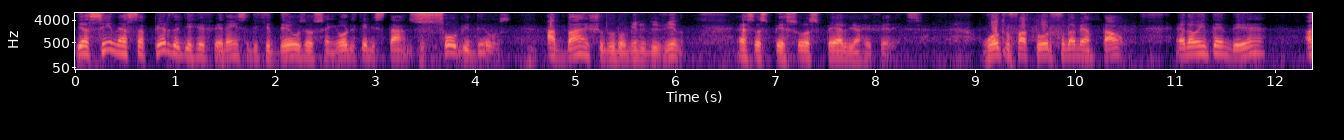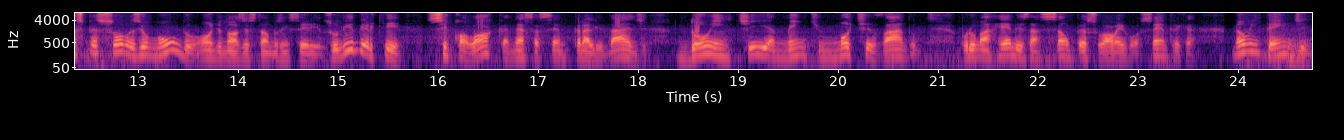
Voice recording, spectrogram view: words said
E assim, nessa perda de referência de que Deus é o Senhor, de que Ele está sob Deus, abaixo do domínio divino, essas pessoas perdem a referência. Um outro fator fundamental é não entender as pessoas e o mundo onde nós estamos inseridos. O líder que se coloca nessa centralidade, doentiamente motivado por uma realização pessoal egocêntrica, não entende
